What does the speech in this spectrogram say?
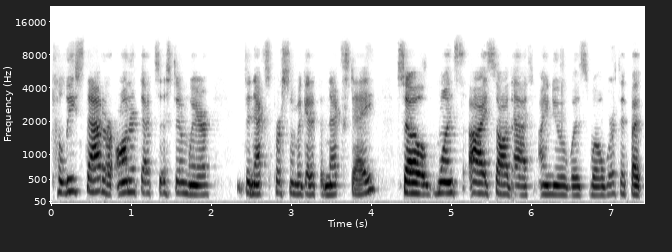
policed that or honored that system where the next person would get it the next day. So once I saw that, I knew it was well worth it. But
